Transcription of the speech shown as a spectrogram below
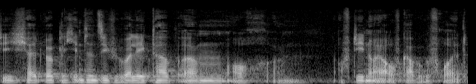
die ich halt wirklich intensiv überlegt habe, ähm, auch ähm, auf die neue Aufgabe gefreut.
